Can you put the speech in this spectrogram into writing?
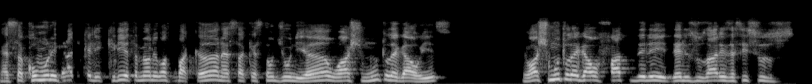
Essa comunidade que ele cria também é um negócio bacana, essa questão de união, eu acho muito legal isso. Eu acho muito legal o fato dele, deles usarem exercícios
